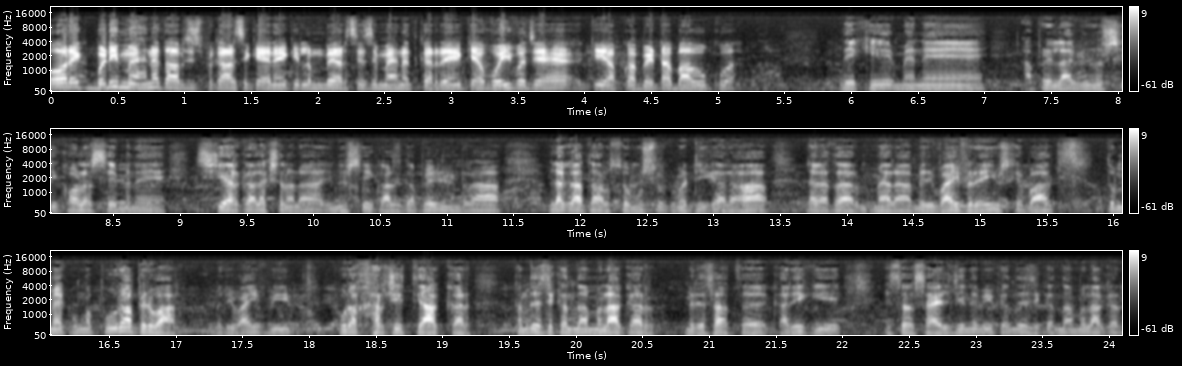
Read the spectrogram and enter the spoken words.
और एक बड़ी मेहनत आप जिस प्रकार से कह रहे हैं कि लंबे अरसे से मेहनत कर रहे हैं, क्या वही वजह है कि आपका बेटा भावुक हुआ? देखिए, मैंने अपने लाइव यूनिवर्सिटी कॉलेज से मैंने सीआर का इलेक्शन लड़ा यूनिवर्सिटी कॉलेज का प्रेसिडेंट रहा, लगातार उसमें मुस्लिम कमेटी का रहा, लगातार मेरा, मेरी वाइफ रही, उसके बाद तो मैं कहूँगा पूरा परिवार, मेरी वाइफ भी पूरा खर्च त्याग कर, कंधे से कंधा मिलाकर मेरे साथ कार्य किए। इस तरह साहिल जी ने भी कंधे से कंधा मिलाकर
